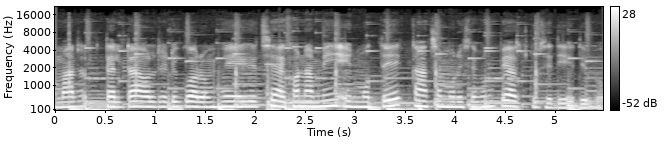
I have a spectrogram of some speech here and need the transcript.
আমার তেলটা অলরেডি গরম হয়ে গেছে। এখন আমি এর মধ্যে কাঁচা মরিচ এবং পেঁয়াজ কুচি দিয়ে দেবো।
